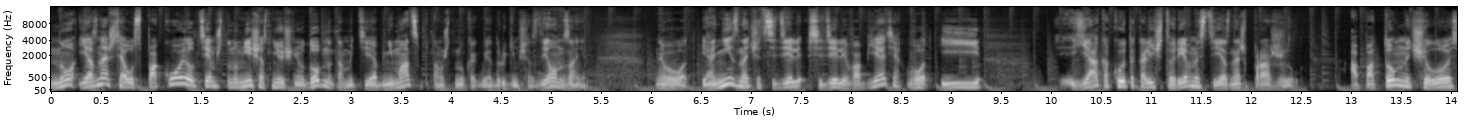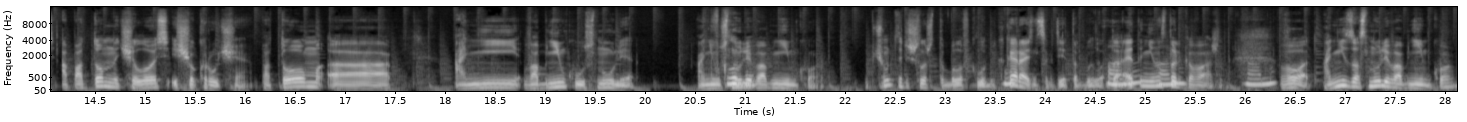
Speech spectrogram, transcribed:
Но я, знаешь, себя успокоил тем, что ну, мне сейчас не очень удобно там идти обниматься, потому что, ну, как бы я другим сейчас делом занят. Вот. И они, значит, сидели, сидели в объятиях, вот, и я какое-то количество ревности, я, знаешь, прожил. А потом началось, а потом началось еще круче. Потом э, они в обнимку уснули. Они В уснули клубе? в обнимку. Почему ты решила, что это было в клубе? Какая разница, где это было? ладно, да, это не ладно. настолько важно. Ладно. Вот. Они заснули в обнимку.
